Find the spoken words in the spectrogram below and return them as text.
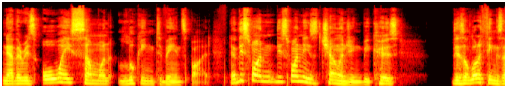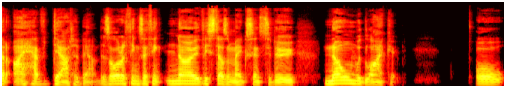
Now there is always someone looking to be inspired. Now this one this one is challenging because there's a lot of things that I have doubt about. There's a lot of things I think no this doesn't make sense to do. No one would like it. Or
